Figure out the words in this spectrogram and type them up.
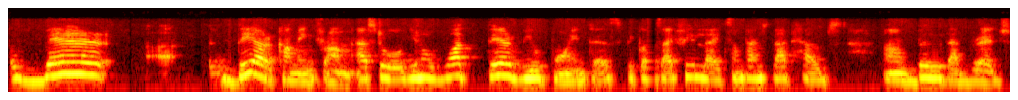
where uh, they are coming from as to you know what their viewpoint is because i feel like sometimes that helps um, build that bridge.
